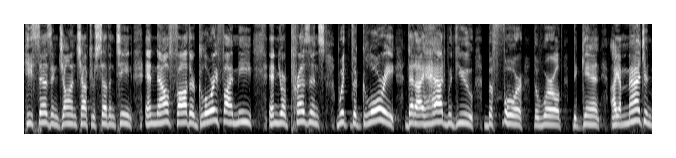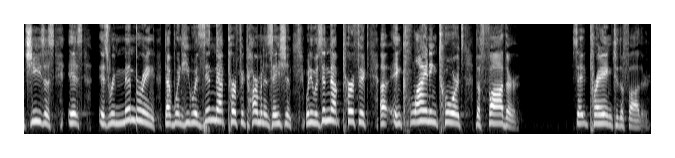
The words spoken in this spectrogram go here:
he says in John chapter 17, And now, Father, glorify me in your presence with the glory that I had with you before the world began. I imagine Jesus is is remembering that when he was in that perfect harmonization, when he was in that perfect uh, inclining towards the Father, say, praying to the Father.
